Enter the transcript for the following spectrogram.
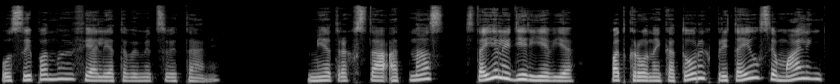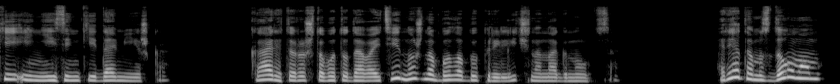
усыпанную фиолетовыми цветами. Метрах в ста от нас стояли деревья, под кроной которых притаился маленький и низенький домишко. Каритеру, чтобы туда войти, нужно было бы прилично нагнуться. Рядом с домом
